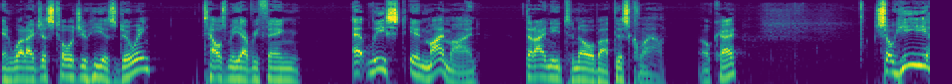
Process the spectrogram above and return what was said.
And what I just told you he is doing tells me everything, at least in my mind, that I need to know about this clown. Okay? So he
